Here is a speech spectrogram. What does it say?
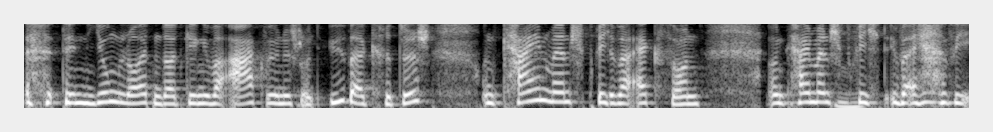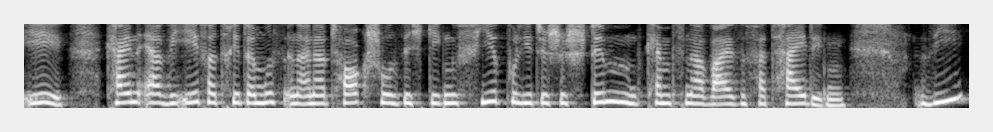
den jungen Leuten dort gegenüber argwöhnisch und überkritisch. Und kein Mensch spricht über Exxon und kein Mensch mhm. spricht über RWE. Kein RWE-Vertreter muss in einer Talkshow sich gegen vier politische Stimmen kämpfenderweise verteidigen. Sie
